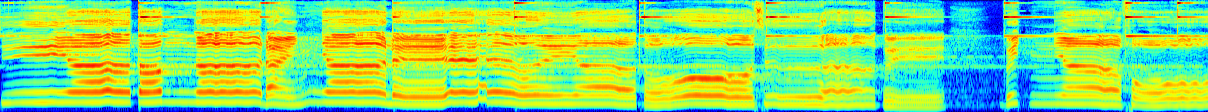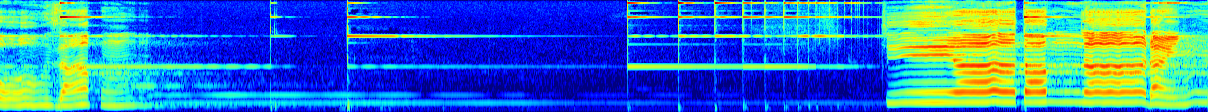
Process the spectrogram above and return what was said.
Chi tâm đảnh lễ phổ giác. Chi tâm đảnh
